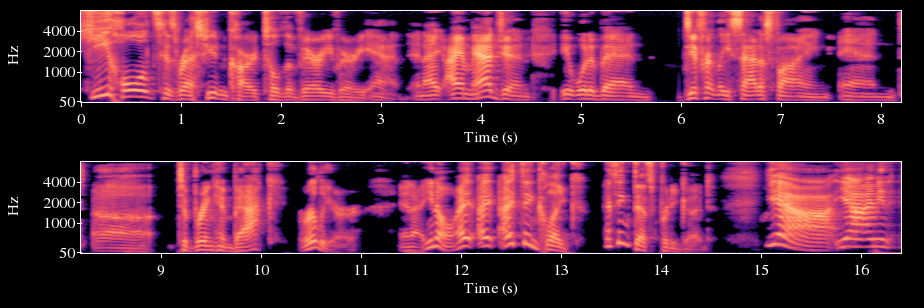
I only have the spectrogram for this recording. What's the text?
he holds his Rasputin card till the very very end. And I, I imagine it would have been differently satisfying and uh to bring him back earlier. And I, you know I, I I think like I think that's pretty good Yeah, yeah. I mean,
